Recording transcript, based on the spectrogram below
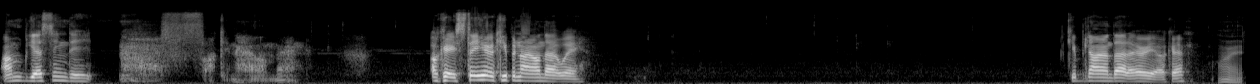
I'm guessing they. Fucking hell, man. Okay, stay here. Keep an eye on that way. Keep an eye on that area, okay? Alright.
